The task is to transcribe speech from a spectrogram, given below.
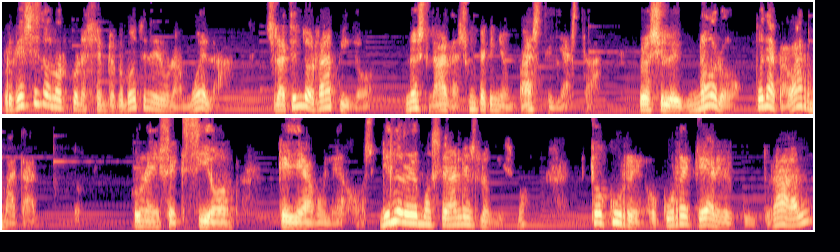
Porque ese dolor, por ejemplo, que puedo tener una muela, si lo atiendo rápido, no es nada, es un pequeño empaste y ya está. Pero si lo ignoro, puede acabar matando con una infección que llega muy lejos. Y el dolor emocional es lo mismo. ¿Qué ocurre? Ocurre que a nivel cultural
